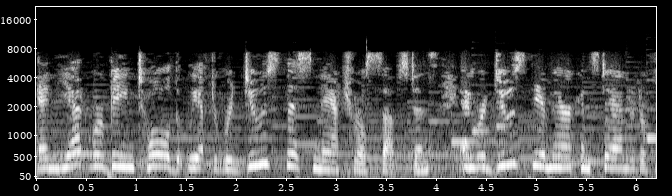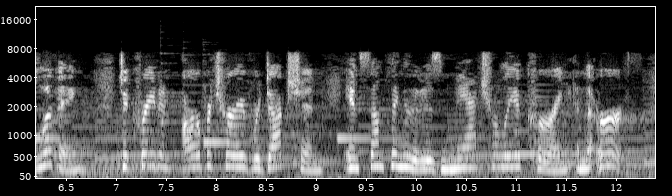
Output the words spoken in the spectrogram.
And yet we're being told that we have to reduce this natural substance and reduce the American standard of living to create an arbitrary reduction in something that is naturally occurring in the Earth.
